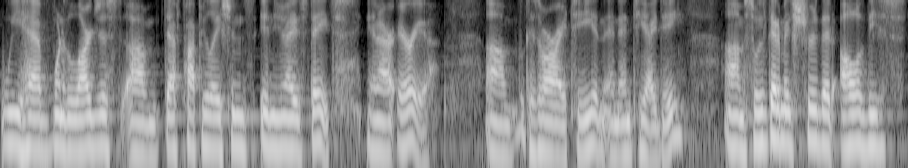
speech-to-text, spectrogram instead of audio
we have one of the largest um, deaf populations in the United States in our area um, because of RIT and, and NTID. Um, so we've got to make sure that all of these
